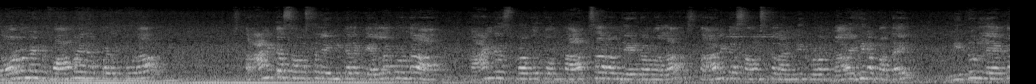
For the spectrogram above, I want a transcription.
గవర్నమెంట్ ఫామ్ అయినప్పటికీ కూడా స్థానిక సంస్థల ఎన్నికలకు వెళ్ళకుండా కాంగ్రెస్ ప్రభుత్వం తాత్సారం చేయడం వల్ల స్థానిక సంస్థలన్నీ కూడా బలహీనపడ్డాయి. నిధులు లేక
